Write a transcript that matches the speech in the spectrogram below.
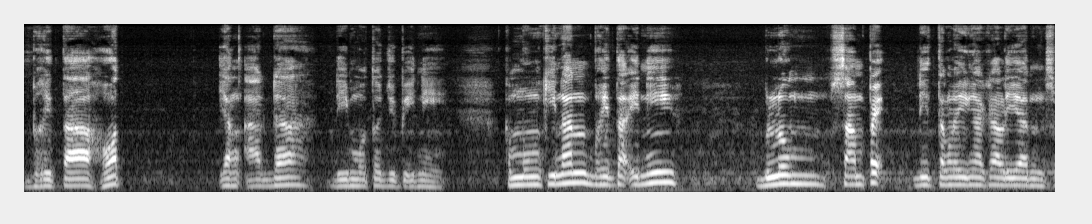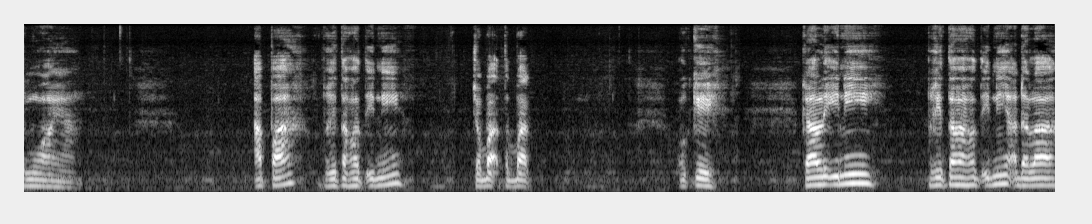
berita hot yang ada di MotoGP ini. Kemungkinan berita ini belum sampai di telinga kalian semuanya. Apa berita hot ini? Coba tebak. Oke, Kali ini berita hot ini adalah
